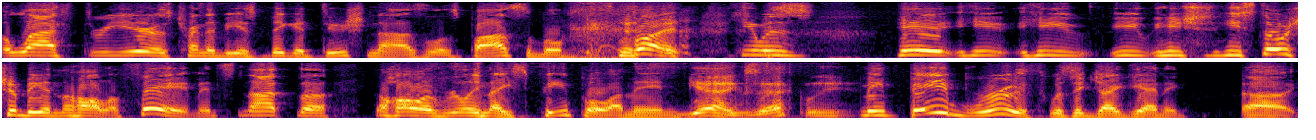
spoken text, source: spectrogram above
the last three years trying to be as big a douche nozzle as possible, but he was. He, he he he he sh- he still should be in the Hall of Fame. It's not the, the Hall of really nice people. I mean, Yeah, exactly. I mean, Babe Ruth was a gigantic uh,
